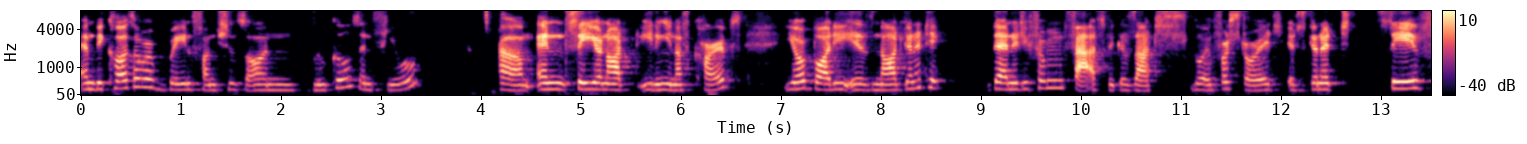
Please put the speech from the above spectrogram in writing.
and because our brain functions on glucose and fuel, um, and say you're not eating enough carbs, your body is not going to take the energy from fats because that's going for storage. It's going to save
